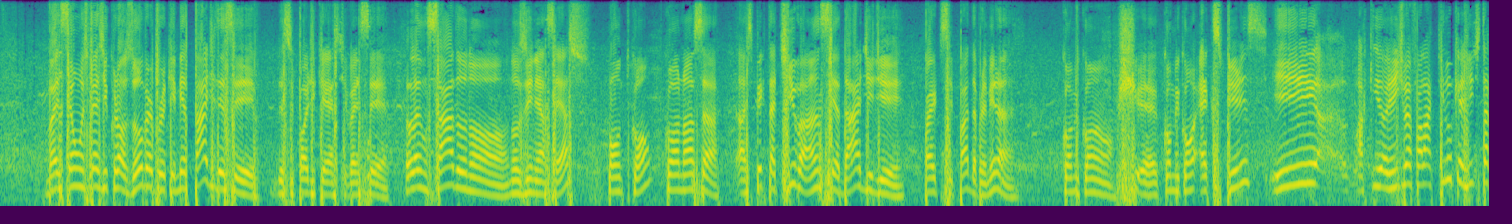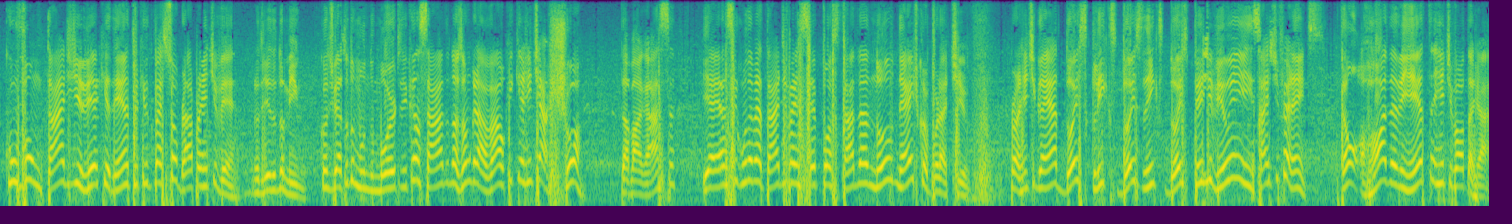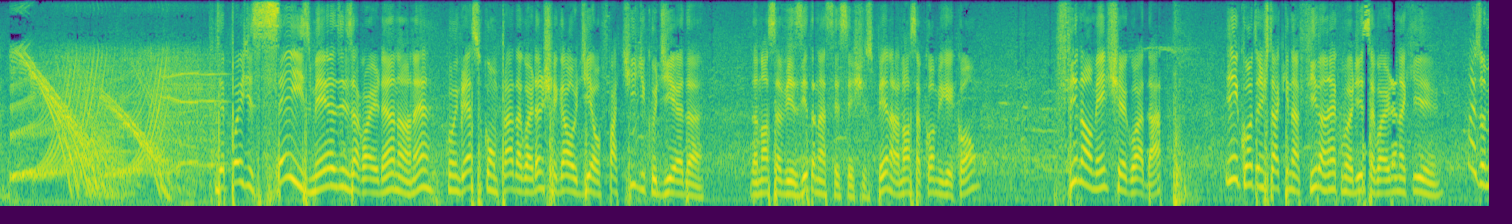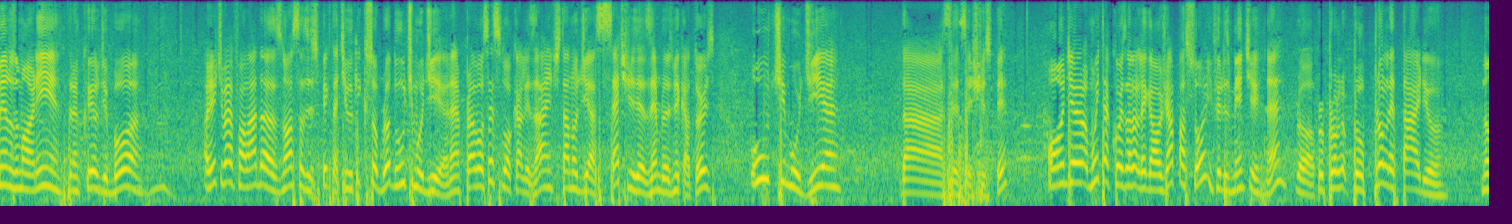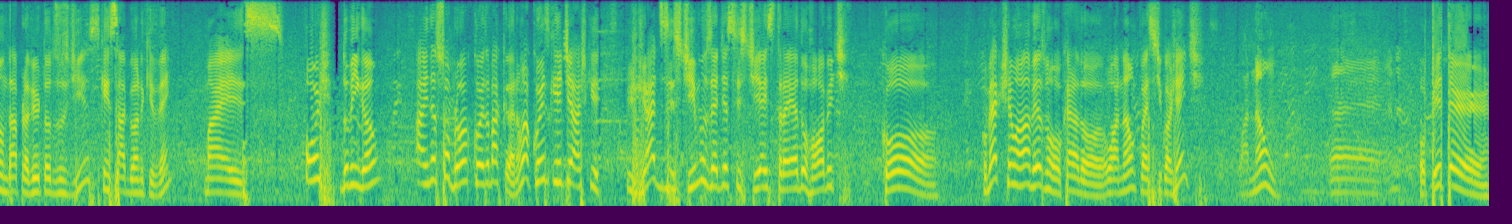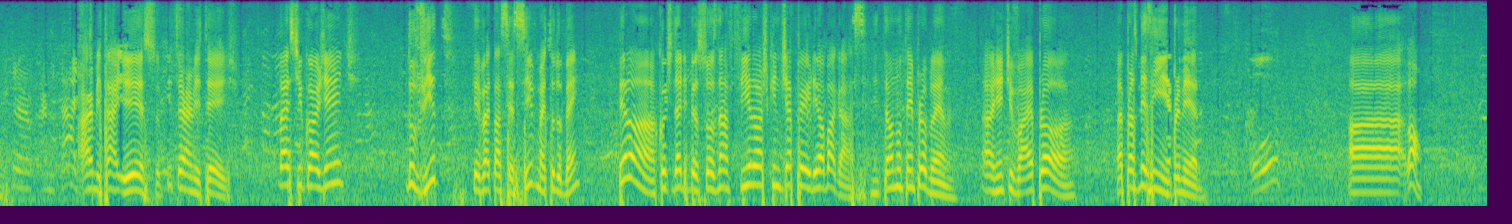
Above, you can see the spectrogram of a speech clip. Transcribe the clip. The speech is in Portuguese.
Vai ser uma espécie de crossover, porque metade desse, desse podcast vai ser lançado no, no zineacesso.com com a nossa a expectativa, a ansiedade de participar da primeira Comic Con, é, Comic Con Experience e aqui a gente vai falar aquilo que a gente está com vontade de ver aqui dentro, aquilo que vai sobrar para a gente ver no dia do domingo. Quando tiver todo mundo morto e cansado, nós vamos gravar o que, que a gente achou da bagaça e aí a segunda metade vai ser postada no Nerd Corporativo para a gente ganhar dois cliques, dois links, dois page view em sites diferentes. Então roda a vinheta e a gente volta já. Depois de seis meses aguardando, né? Com o ingresso comprado, aguardando chegar o dia, o fatídico dia da, da nossa visita na CCXP, na nossa Comic Con. Finalmente chegou a data. E enquanto a gente está aqui na fila, né? Como eu disse, aguardando aqui mais ou menos uma horinha, tranquilo, de boa. A gente vai falar das nossas expectativas, o que, que sobrou do último dia, né? Para você se localizar, a gente está no dia 7 de dezembro de 2014, último dia da CCXP onde muita coisa legal já passou, infelizmente, né? Pro, pro, pro, pro proletário não dá para vir todos os dias, quem sabe o ano que vem. Mas hoje, domingão, ainda sobrou coisa bacana. Uma coisa que a gente acha que já desistimos é de assistir a estreia do Hobbit com. Como é que chama lá mesmo o cara do o anão que vai assistir com a gente? O anão? É... O Peter. Peter Armitage? Armitage, isso, Peter Armitage. Vai assistir com a gente. Duvido que ele vai estar acessível, mas tudo bem. Pela quantidade de pessoas na fila, eu acho que a gente já perdeu a bagaça. Então não tem problema. A gente vai pro vai para as mesinhas primeiro. Ou ah, bom,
